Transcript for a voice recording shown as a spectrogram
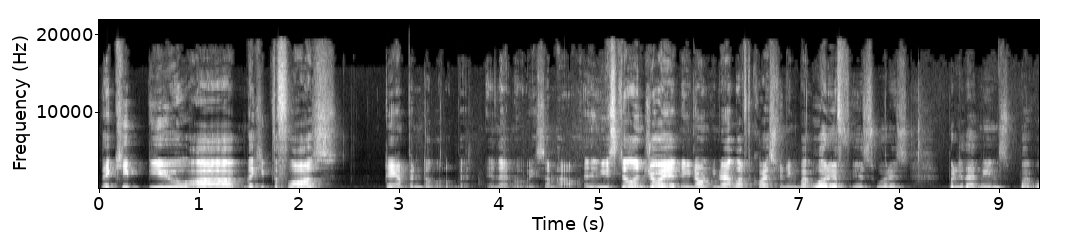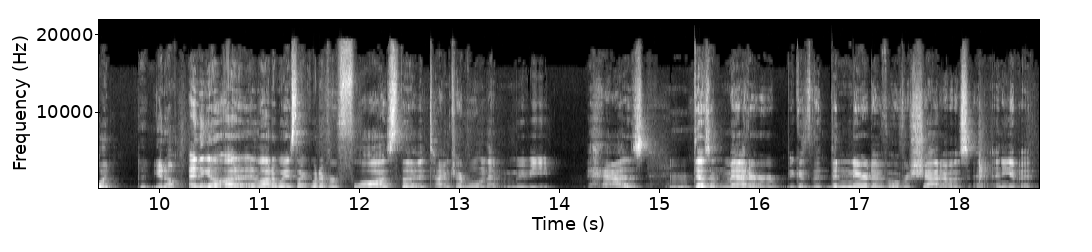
they keep you uh they keep the flaws dampened a little bit in that movie somehow, and you still enjoy it, and you don't you're not left questioning. But what if is what is but that means but what you know I think in a lot, in a lot of ways, like whatever flaws the time travel in that movie has doesn't matter because the, the narrative overshadows any of it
